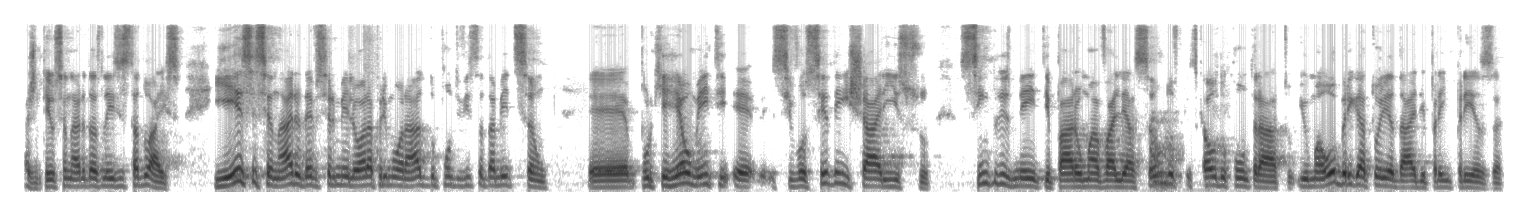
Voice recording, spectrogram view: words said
A gente tem o cenário das leis estaduais. E esse cenário deve ser melhor aprimorado do ponto de vista da medição. É, porque realmente, é, se você deixar isso simplesmente para uma avaliação do fiscal do contrato e uma obrigatoriedade para a empresa,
